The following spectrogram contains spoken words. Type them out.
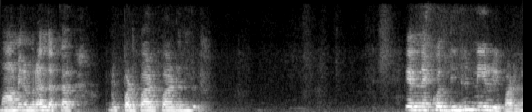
ಮಾಮಿನ ಮರಂದಕ್ಕ ಉಪ್ಪಡು ಪಾಡು ಪಾಡಂದು ಎಣ್ಣೆ ಕೊದ್ದಿನ ನೀರುಳ್ಳಿ ಪಾಡುಗ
